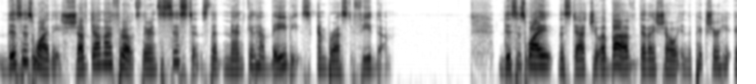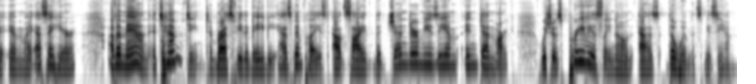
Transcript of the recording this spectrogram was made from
This is why they shove down our throats their insistence that men can have babies and breastfeed them. This is why the statue above that I show in the picture in my essay here of a man attempting to breastfeed a baby has been placed outside the Gender Museum in Denmark, which was previously known as the Women's Museum.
